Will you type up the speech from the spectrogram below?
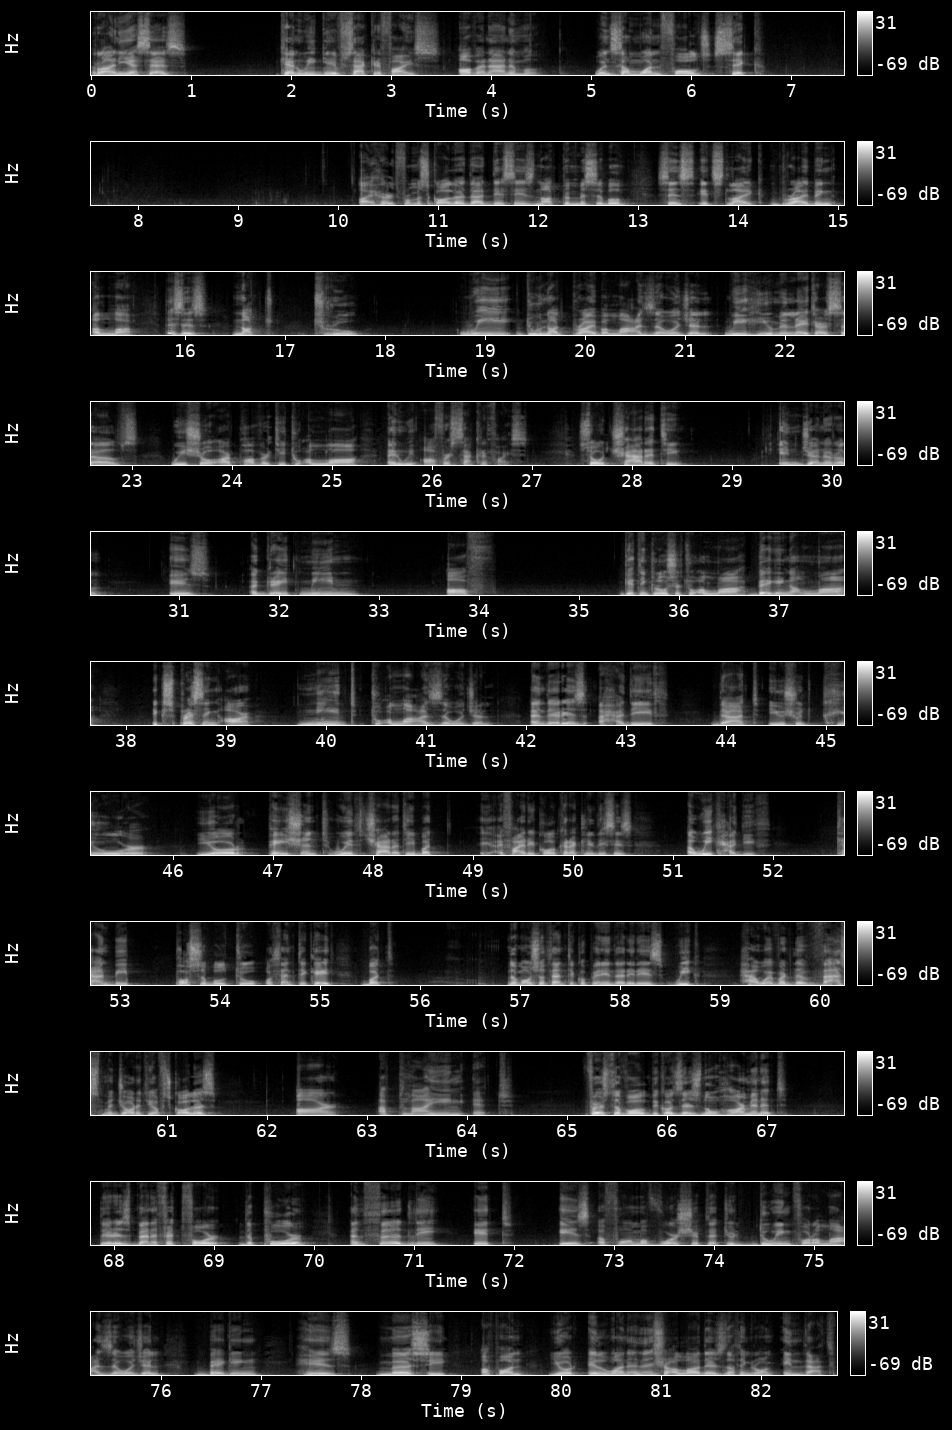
Rania says, Can we give sacrifice of an animal when someone falls sick? I heard from a scholar that this is not permissible since it's like bribing Allah. This is not true. We do not bribe Allah Azza wa Jal. We humiliate ourselves, we show our poverty to Allah, and we offer sacrifice. So, charity in general is a great mean of getting closer to Allah, begging Allah, expressing our need to Allah Azza wa Jal. And there is a hadith that you should cure your patient with charity, but if I recall correctly, this is a weak hadith. Can be possible to authenticate, but the most authentic opinion that it is weak. However, the vast majority of scholars are applying it. First of all, because there's no harm in it, there is benefit for the poor, and thirdly, it is a form of worship that you're doing for Allah Azza wa Jal, begging His mercy upon your ill one, and inshallah, there's nothing wrong in that.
